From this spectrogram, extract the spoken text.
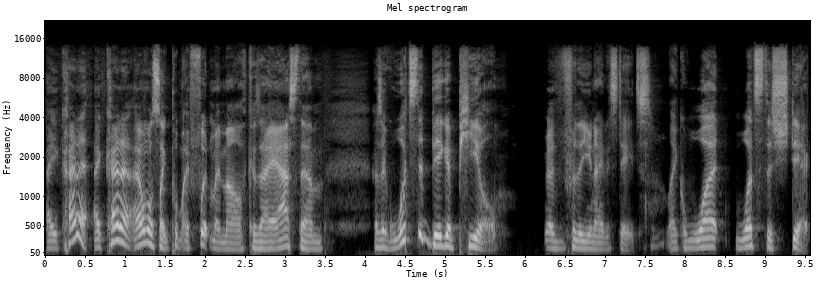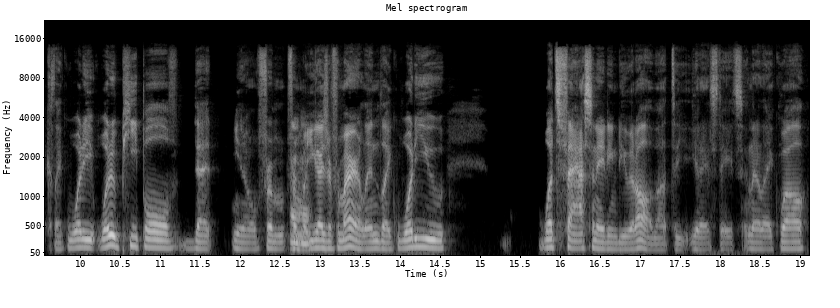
i kind of i kind of i almost like put my foot in my mouth because i asked them i was like what's the big appeal for the United States. Like what what's the shtick? Like what do you, what do people that you know from from Uh-huh. you guys are from Ireland? Like what do you what's fascinating to you at all about the United States? And they're like, well,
